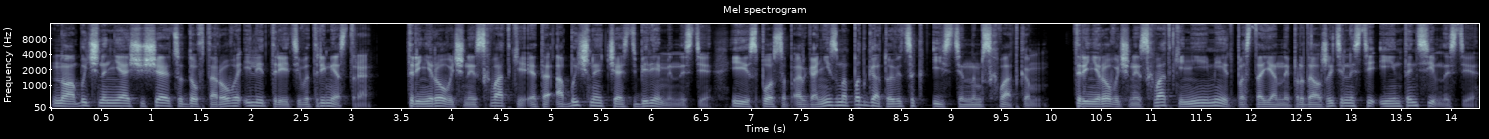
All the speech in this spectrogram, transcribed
но обычно не ощущаются до второго или третьего триместра. Тренировочные схватки – это обычная часть беременности и способ организма подготовиться к истинным схваткам. Тренировочные схватки не имеют постоянной продолжительности и интенсивности.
